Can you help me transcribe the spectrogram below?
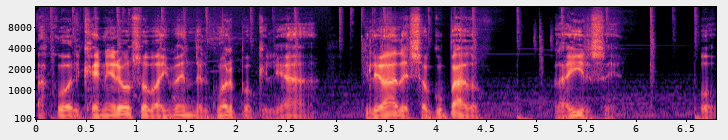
bajo el generoso vaivén del cuerpo que le ha, que le ha desocupado para irse o,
